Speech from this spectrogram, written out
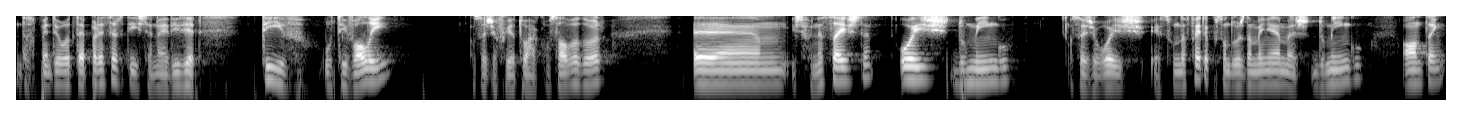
de repente eu até pareço artista, não é? Dizer, tive o Tivoli, ou seja, fui atuar com o Salvador. Ahm, isto foi na sexta. Hoje, domingo, ou seja, hoje é segunda-feira, porque são duas da manhã, mas domingo, ontem,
